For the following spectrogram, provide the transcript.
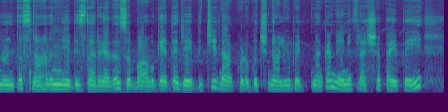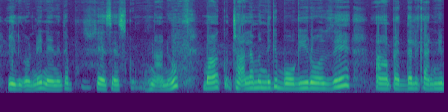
నూనెతో స్నానం చేపిస్తారు కదా సో బాబుకి అయితే చేపించి నాకు కూడా కొంచెం నలుగు పెట్టినాక నేను ఫ్రెష్ అప్ అయిపోయి ఇదిగోండి నేనైతే పూజ చేసేసుకుంటున్నాను. మాకు చాలామందికి భోగి రోజే పెద్దలకి అన్ని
